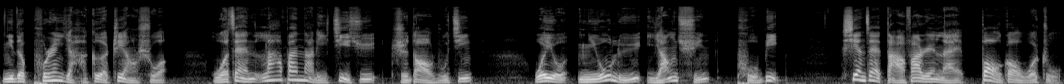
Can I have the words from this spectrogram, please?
你的仆人雅各这样说：我在拉班那里寄居，直到如今，我有牛驴羊群仆婢。现在打发人来报告我主，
